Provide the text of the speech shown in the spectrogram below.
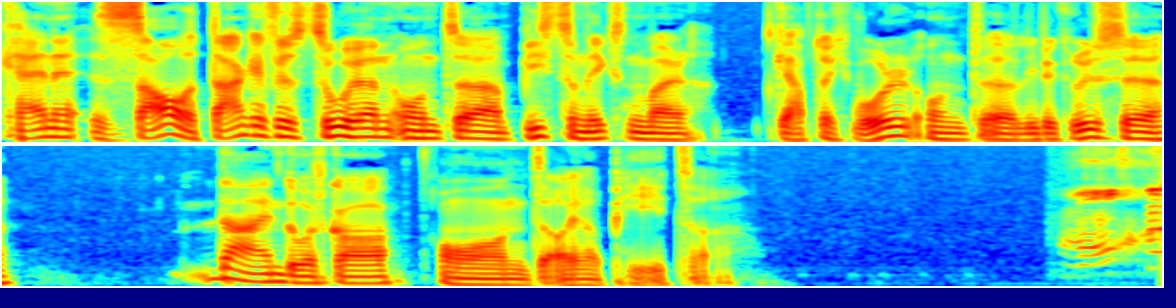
keine Sau. Danke fürs Zuhören und äh, bis zum nächsten Mal. Gehabt euch wohl und äh, liebe Grüße Dein Durchgau. und euer Peter. Wochenende.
